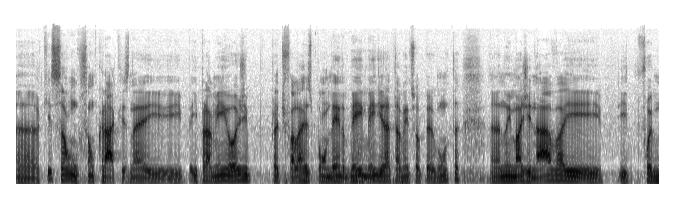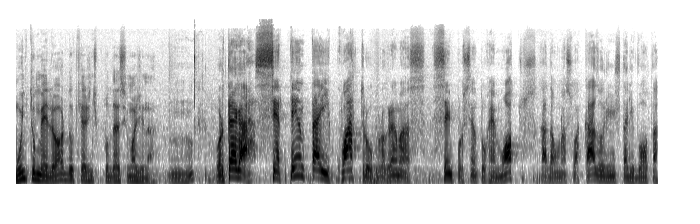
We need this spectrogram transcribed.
uh, que são, são craques, né? E, e, e para mim, hoje, para te falar, respondendo bem, bem diretamente sua pergunta, uh, não imaginava e, e foi muito melhor do que a gente pudesse imaginar. Uhum. Ortega, 74 programas 100% remotos, cada um na sua casa. Hoje a gente está de volta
